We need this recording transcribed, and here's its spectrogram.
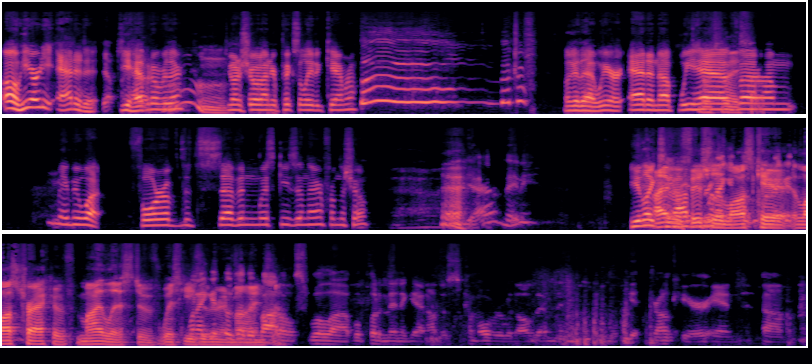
Oh, he already added it. Yep, Do you have have it it. over there? Hmm. Do you want to show it on your pixelated camera? Boom, bitches. Look at that. We are adding up. We have nice. um maybe what four of the seven whiskeys in there from the show. Yeah. Yeah, maybe. He likes I've officially I get lost those- care, get- lost track of my list of whiskeys when I get those other mine. so- bottles, we'll uh, we'll put them in again. I'll just come over with all them and we'll get drunk here. And um,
